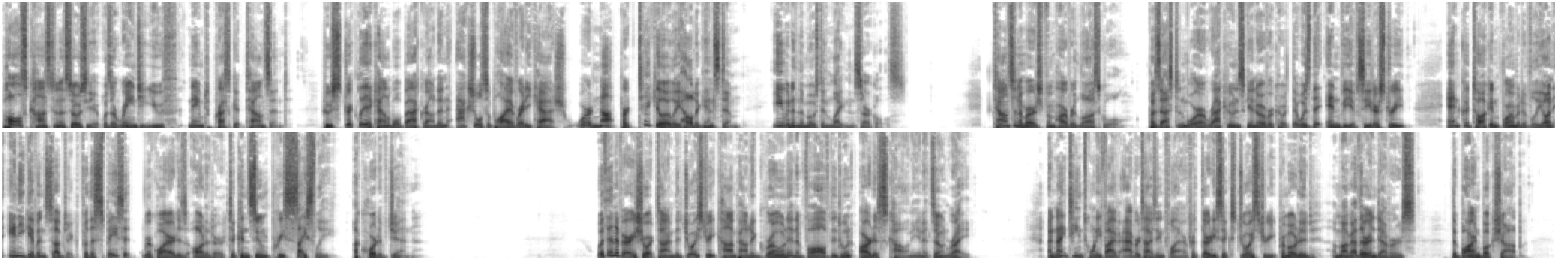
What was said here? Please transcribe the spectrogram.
Paul's constant associate was a rangy youth named Prescott Townsend, whose strictly accountable background and actual supply of ready cash were not particularly held against him, even in the most enlightened circles. Townsend emerged from Harvard Law School, possessed and wore a raccoon skin overcoat that was the envy of Cedar Street, and could talk informatively on any given subject for the space it required his auditor to consume precisely a quart of gin. Within a very short time, the Joy Street compound had grown and evolved into an artist's colony in its own right. A 1925 advertising flyer for 36 Joy Street promoted, among other endeavors, the Barn Bookshop,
